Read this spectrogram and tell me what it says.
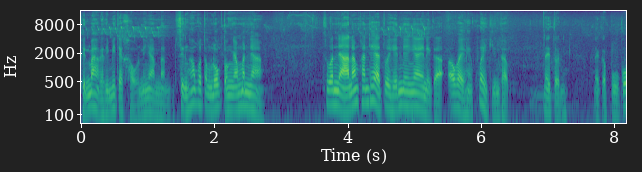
ขึ้นมาก็สิมีแต่เขาในยามนั้น ซึ่งเฮาบ่ต้องลกต้องหยังมันยากส่วนหญ้าน้ำคันแท้ตัวเห็นง่ายๆนี่ก็เอาไว้ให้ควายกินครับ ในตัวนี้ แล้วก็ปลูกก็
